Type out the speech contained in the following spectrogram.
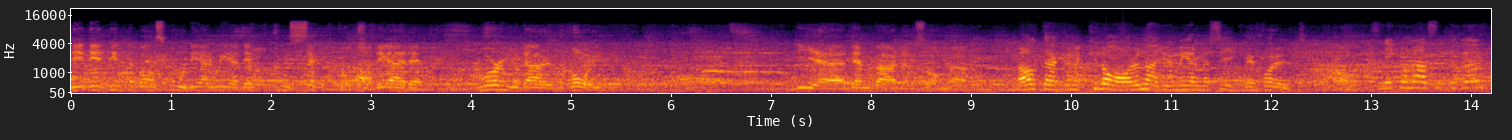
Det, det, det är inte bara en skog, det är mer det är ett koncept också. Det är Wormwood är void. I eh, den världen som... eh, Allt det här kommer klarna ju mer musik vi får ut. ja. Så ni kommer alltså bygga upp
